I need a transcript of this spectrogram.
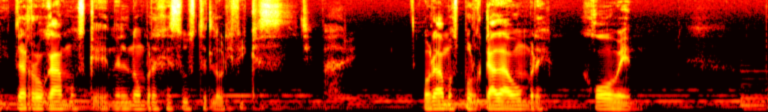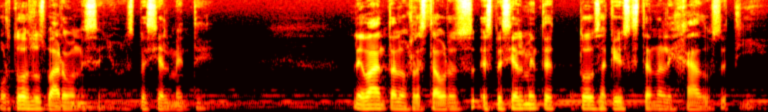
y te rogamos que en el nombre de Jesús te glorifiques. Sí, Padre. Oramos por cada hombre, joven, por todos los varones, Señor, especialmente. Levanta los restauros, especialmente todos aquellos que están alejados de ti,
